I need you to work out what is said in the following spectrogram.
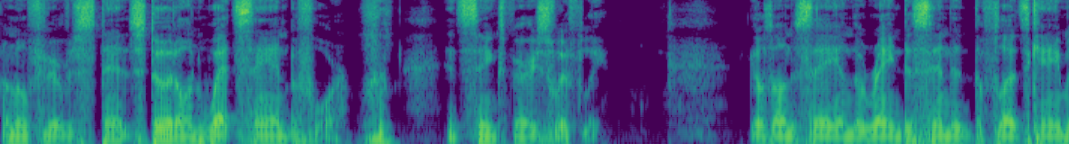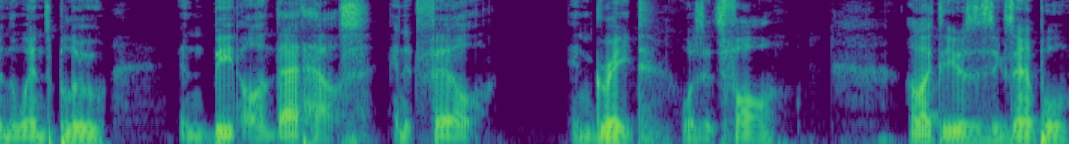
I don't know if you've ever st- stood on wet sand before. it sinks very swiftly goes on to say, and the rain descended, the floods came, and the winds blew and beat on that house, and it fell, and great was its fall. I like to use this example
